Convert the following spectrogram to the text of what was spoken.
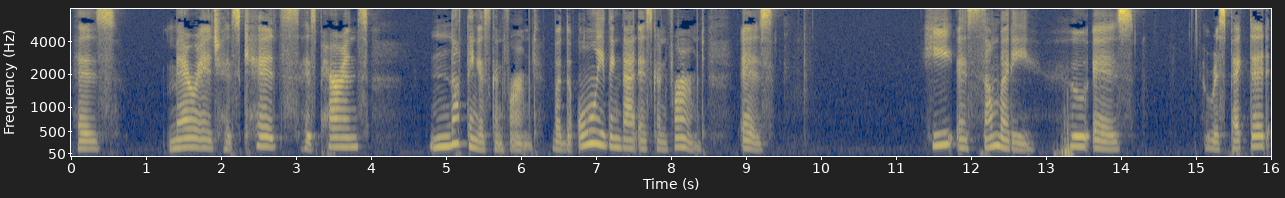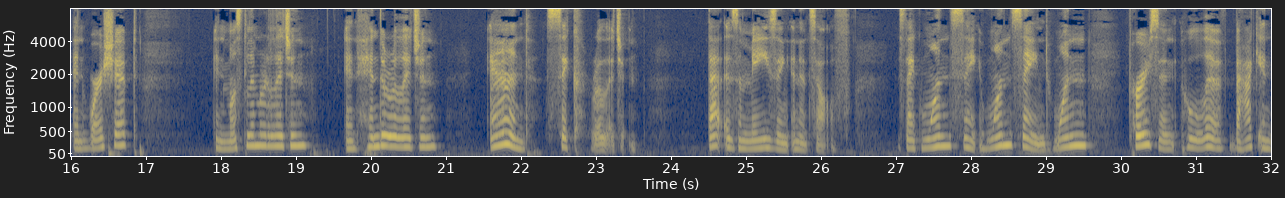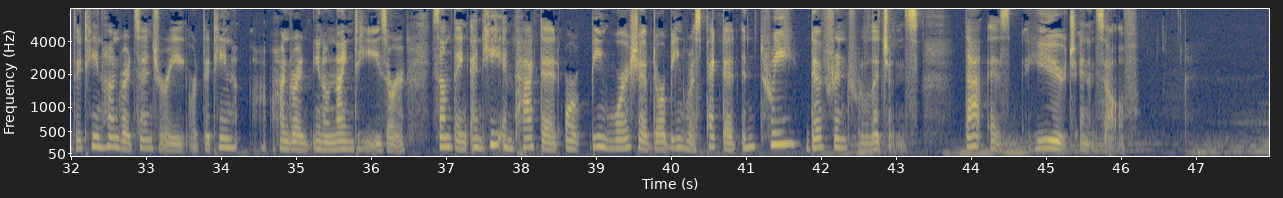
his marriage, his kids, his parents, nothing is confirmed. But the only thing that is confirmed is he is somebody who is respected and worshiped in Muslim religion, in Hindu religion, and Sikh religion. That is amazing in itself. It's like one saint, one saint, one person who lived back in 1300th century or 1300 you know 90s or something and he impacted or being worshipped or being respected in three different religions. That is huge in itself.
